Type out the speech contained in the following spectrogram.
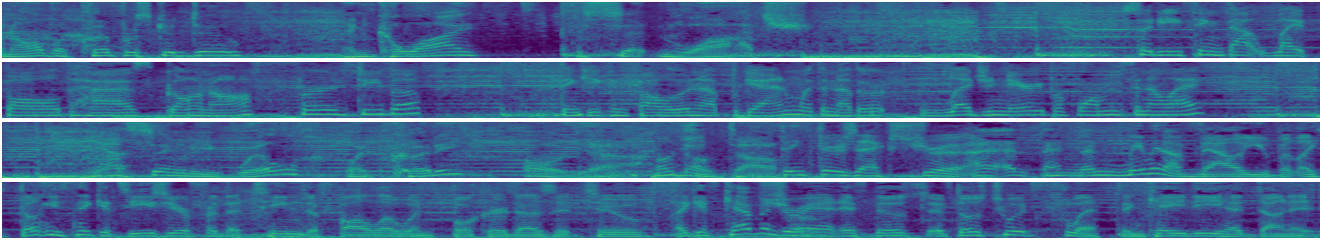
And all the Clippers could do, and Kawhi, is sit and watch. So, do you think that light bulb has gone off for D Book? Think he can follow it up again with another legendary performance in LA? Not saying he will, but could he? Oh yeah, Don't no you doubt. think there's extra, I, I, maybe not value, but like, don't you think it's easier for the team to follow when Booker does it too? Like, if Kevin Sure. Durant, if those if those two had flipped and KD had done it,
